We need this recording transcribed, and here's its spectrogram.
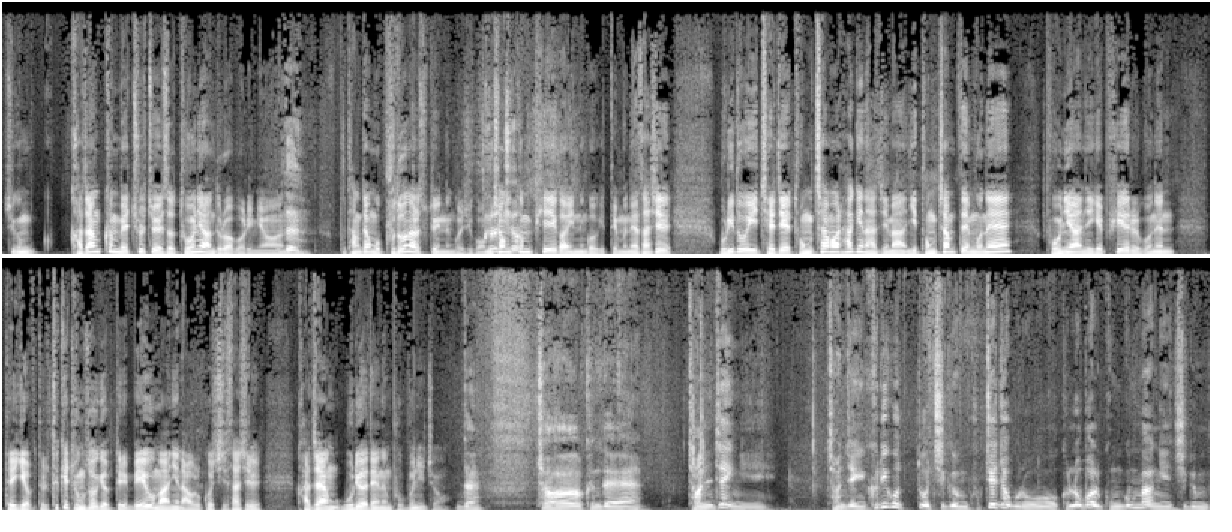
지금 가장 큰 매출처에서 돈이 안 들어와 버리면 네. 뭐 당장 뭐 부도날 수도 있는 것이고 엄청 그렇죠. 큰 피해가 있는 거기 때문에 사실 우리도 이 제재에 동참을 하긴 하지만 이 동참 때문에 본의 아니게 피해를 보는 대기업들 특히 중소기업들이 매우 많이 나올 것이 사실 가장 우려되는 부분이죠. 네. 저 근데 전쟁이 전쟁이 그리고 또 지금 국제적으로 글로벌 공급망이 지금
